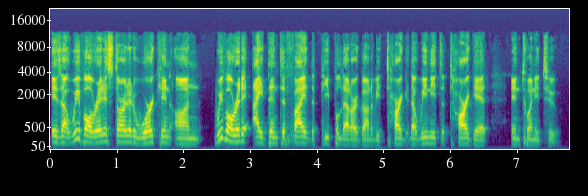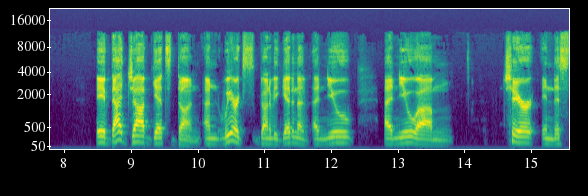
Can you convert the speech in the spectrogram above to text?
is that we've already started working on, we've already identified the people that are going to be target, that we need to target in 22. if that job gets done, and we are going to be getting a, a new a new um, chair in this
